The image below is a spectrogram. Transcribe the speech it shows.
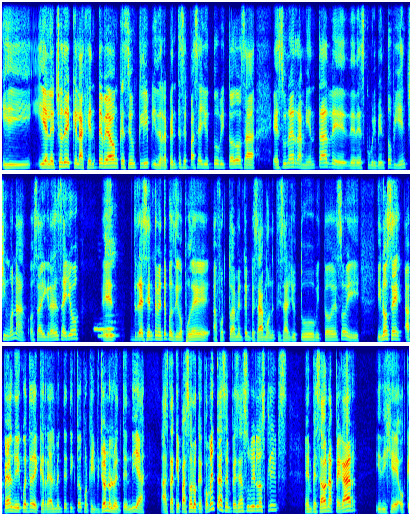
y, el hecho de que la gente vea, aunque sea un clip, y de repente se pase a YouTube y todo, o sea, es una herramienta de, de descubrimiento bien chingona. O sea, y gracias a ello, eh, recientemente, pues digo, pude afortunadamente empezar a monetizar YouTube y todo eso. Y, y no sé, apenas me di cuenta de que realmente TikTok, porque yo no lo entendía, hasta que pasó lo que comentas, empecé a subir los clips, empezaron a pegar. Y dije, ok,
